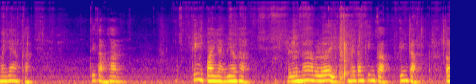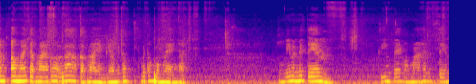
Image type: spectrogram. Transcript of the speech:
ไม่ยากค่ะ ที่สำคัญ กิ้งไปอย่างเดียวค่ะ เดินหน้าไปเลย ไม่ต้องกิ้งกลับ กิ้งกลับ ตอนเอาไม้กลับมาก็ลากกลับมาอย่างเดียว ไม่ต้องไม่ต้องลงแรงค่ะ ตรงนี้มันไม่เต็มกิ้งแป้งออกมาให้มันเต็ม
